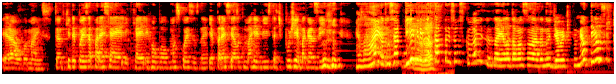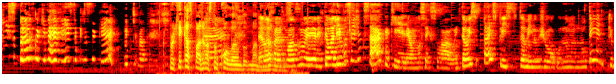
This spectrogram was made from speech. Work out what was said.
Era algo a mais. Tanto que depois aparece a Ellie, que a Ellie roubou algumas coisas, né? E aparece ela com uma revista tipo G Magazine. Ela, ai, eu não sabia que ele Uhum. gostava dessas coisas. Aí ela dá uma suada no Joe, tipo, meu Deus, o que, que é isso branco aqui na revista? Que não sei o quê. tipo, Por que, que as páginas estão colando? Mano, ela faz uma zoeira. Então ali você já saca que ele é homossexual. Então isso tá explícito também no jogo. Não, não tem que,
